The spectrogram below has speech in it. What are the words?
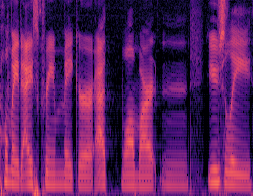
homemade ice cream maker at Walmart, and usually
